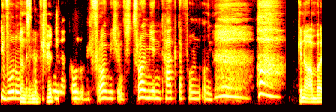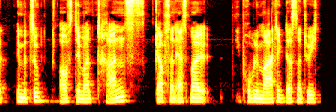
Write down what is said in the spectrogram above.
die Wohnung Dann ist einfach mega toll und ich freue mich und ich träume jeden Tag davon und ah, Genau, aber in Bezug aufs Thema Trans gab es dann erstmal die Problematik, dass natürlich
